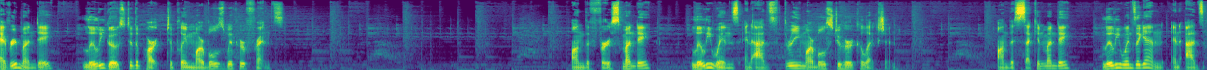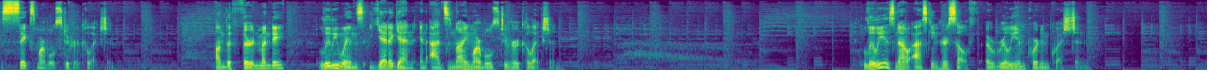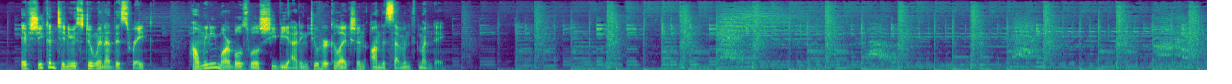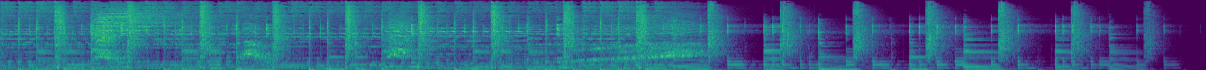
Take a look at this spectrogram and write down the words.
Every Monday, Lily goes to the park to play marbles with her friends. On the first Monday, Lily wins and adds 3 marbles to her collection. On the second Monday, Lily wins again and adds 6 marbles to her collection. On the third Monday, Lily wins yet again and adds 9 marbles to her collection. Lily is now asking herself a really important question. If she continues to win at this rate, how many marbles will she be adding to her collection on the 7th Monday?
